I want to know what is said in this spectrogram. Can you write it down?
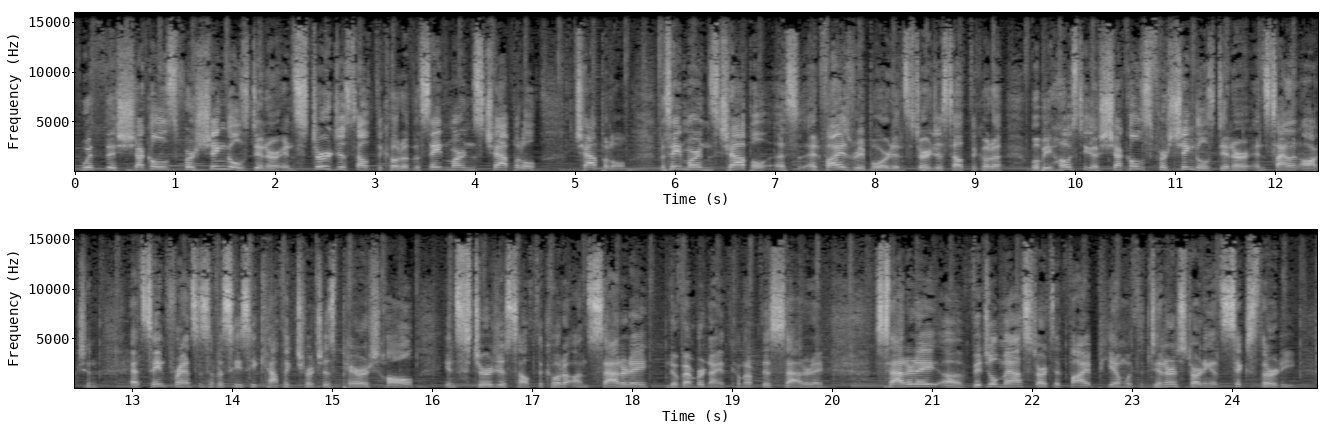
with the Shekels for Shingles dinner in Sturgis, South Dakota. The St. Martin's Chapel, Chapel, the St. Martin's Chapel Advisory Board in Sturgis, South Dakota, will be hosting a Shekels for Shingles dinner and silent auction at St. Francis of Assisi Catholic Church's Parish Hall in Sturgis, South Dakota on Saturday, November 9th, coming up this Saturday. Saturday, uh, Vigil Mass starts at 5 p.m. with the dinner starting at 6.30.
